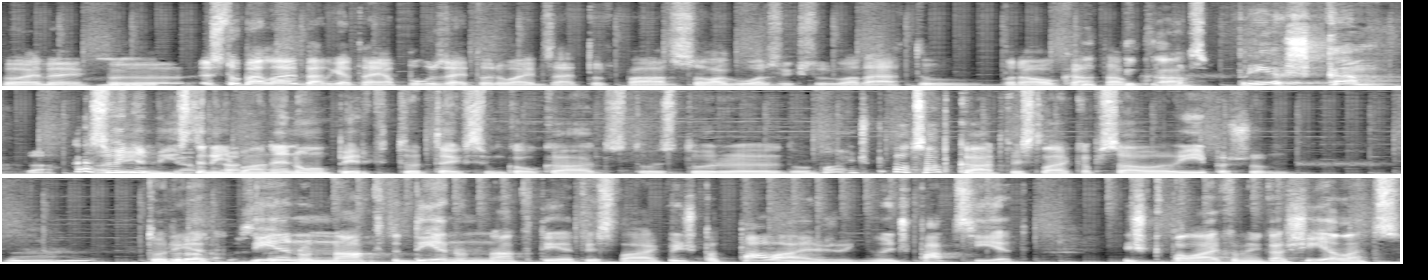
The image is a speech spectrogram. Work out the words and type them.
Vai ne? Mm. Es domāju, Lembergā tajā pūzē tur vajadzētu tur pāris vagonos, viņš tur varētu braukāt apkārt. Priekš kam? Tā, Kas viņam īstenībā nenopirka tur, teiksim, kaut kādus tos tur, nu, viņš brauc apkārt visu laiku ap savu īpašumu. Tur iet dienu un nakti, dienu un nakti iet visu laiku. Viņš pat palaiž viņu, viņš pats iet. Viņš pa laikam vienkārši ielec,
